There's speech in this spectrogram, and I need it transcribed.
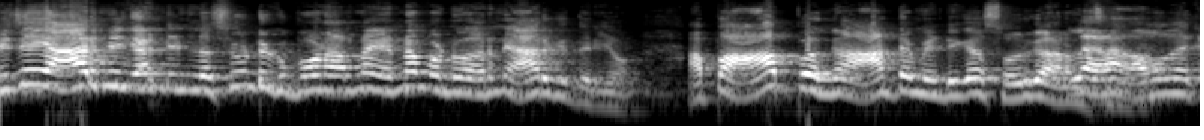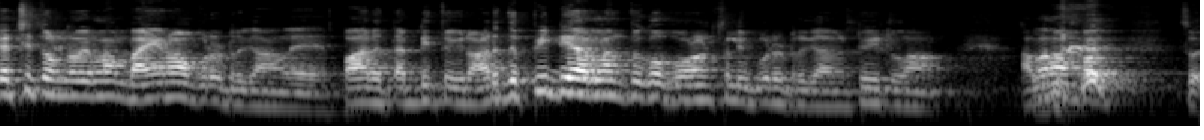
விஜய் ஆர்மி கேண்டீன்ல ஷூட்டுக்கு போனாருன்னா என்ன பண்ணுவாருன்னு யாருக்கு தெரியும்? அப்ப ஆப்பங்க ஆட்டோமேட்டிக்கா சொருக இல்ல ஆரம்பிச்சு அவங்க கட்சி தொண்டர்கள்லாம் பயங்கரமா போட்டுட்டு இருக்காங்களே. பாரு தட்டி தூக்கிடும் அடுத்து பிடிஆர்லாம் தூக்க போறோம்னு சொல்லி போட்டுட்டு இருக்காங்க ட்வீட்லாம் அதெல்லாம் So,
